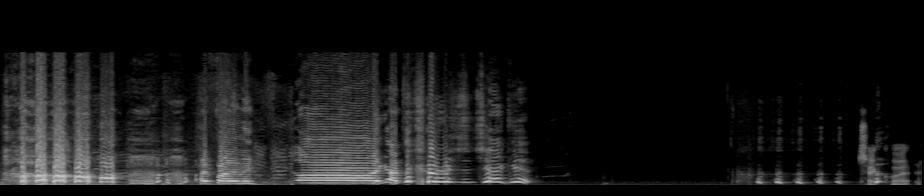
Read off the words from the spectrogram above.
I finally. Oh, I got the courage to check it. Check what?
